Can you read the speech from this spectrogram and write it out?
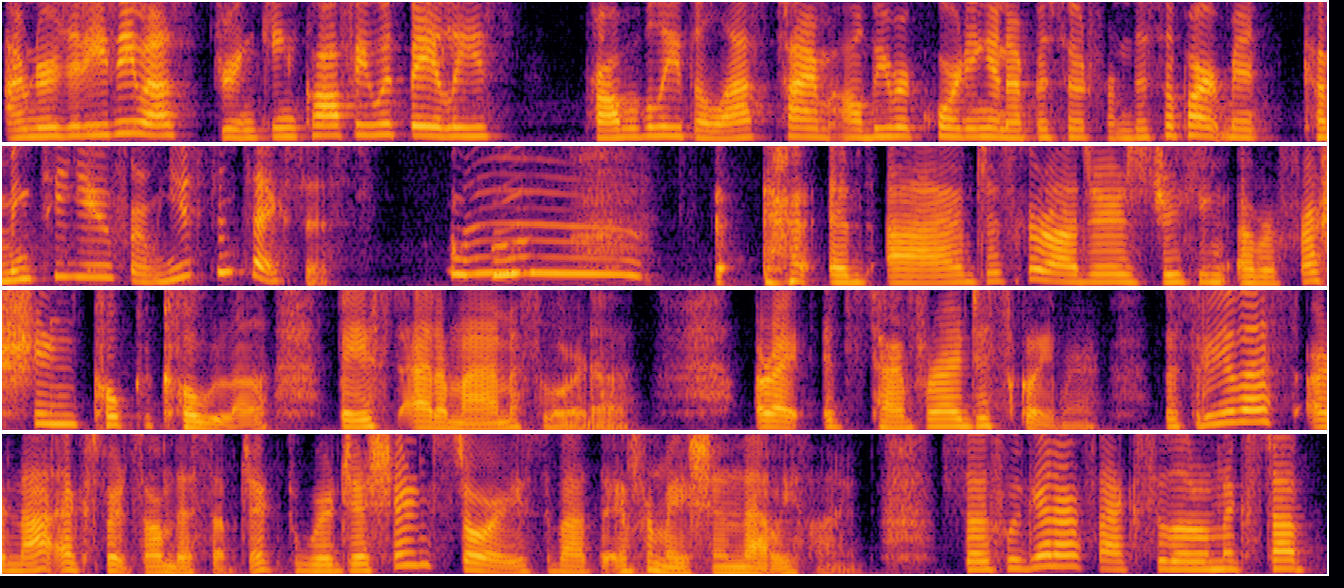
I'm Norgerie Rivas, drinking coffee with Bailey's. Probably the last time I'll be recording an episode from this apartment, coming to you from Houston, Texas. and I'm Jessica Rogers, drinking a refreshing Coca Cola based out of Miami, Florida. All right, it's time for our disclaimer. The three of us are not experts on this subject. We're just sharing stories about the information that we find. So if we get our facts a little mixed up,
